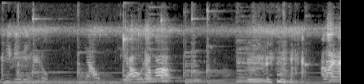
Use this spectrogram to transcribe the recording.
วิธีกินกินยังไงลูกเดี๋ยวเคี้ยวแล้วก็กลืน อร่อยไหม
